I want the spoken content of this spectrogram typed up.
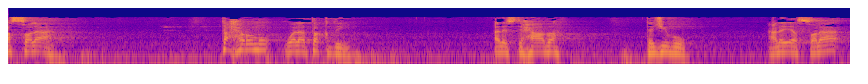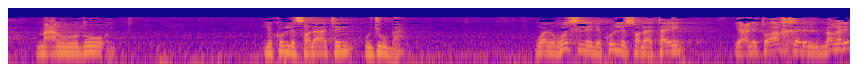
الصلاة تحرم ولا تقضي. الاستحاضة تجب علي الصلاة مع الوضوء لكل صلاة وجوبة والغسل لكل صلاتين يعني تؤخر المغرب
